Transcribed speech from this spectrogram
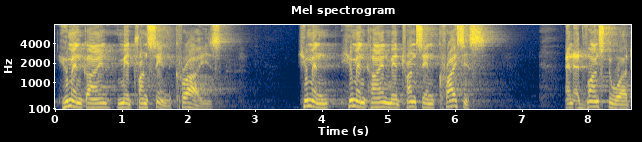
humankind may transcend crisis. Human, humankind may transcend crisis and advance toward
